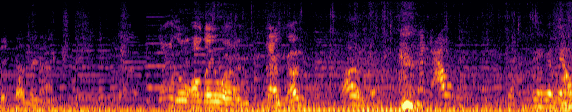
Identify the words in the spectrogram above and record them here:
để trở đây nè Cái cô hồ tiêu rồi Trời ơi. Nghe nhậu.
